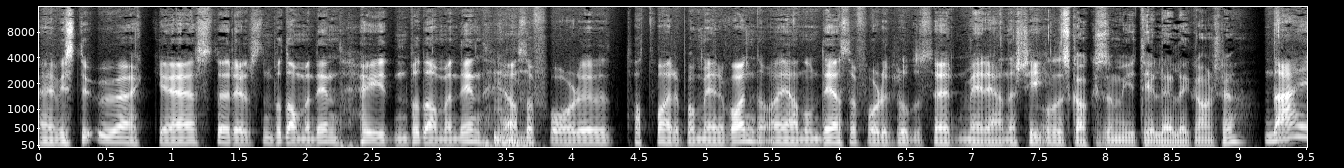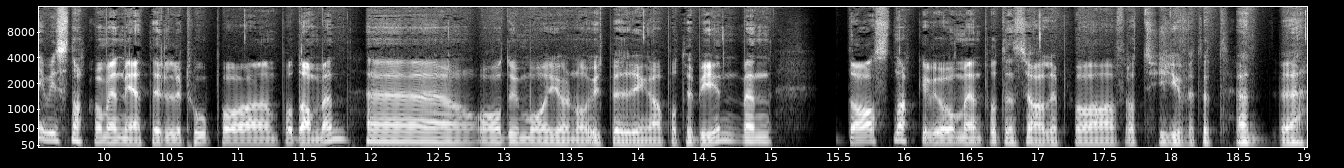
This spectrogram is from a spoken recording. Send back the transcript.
hvis du øker størrelsen på dammen din, høyden på dammen din, ja, Mhm. så får du tatt vare på mer vann, og gjennom det så får du produsert mer energi. Og det skal ikke så mye til heller, kanskje? Nei, vi snakker om en meter eller to på, på dammen, eh, og du må gjøre noen utbedringer på turbinen. Men da snakker vi om en potensial på fra 20 til 30,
